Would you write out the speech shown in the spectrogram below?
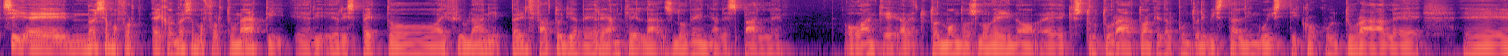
Sì, eh, noi, siamo for- ecco, noi, siamo fortunati eh, rispetto ai friulani per il fatto di avere anche la Slovenia alle spalle o anche vabbè, tutto il mondo sloveno è strutturato anche dal punto di vista linguistico, culturale. Eh,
